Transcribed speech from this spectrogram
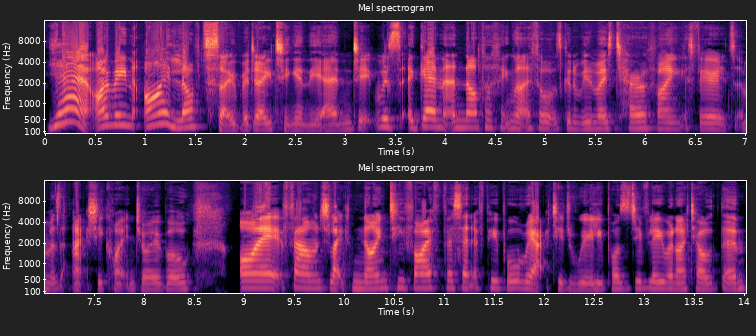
Yeah, I mean, I loved sober dating in the end. It was, again, another thing that I thought was going to be the most terrifying experience and was actually quite enjoyable. I found like 95% of people reacted really positively when I told them.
